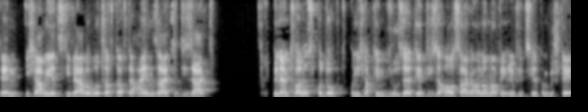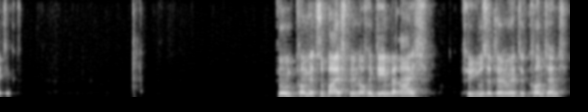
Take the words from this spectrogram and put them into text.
Denn ich habe jetzt die Werbebotschaft auf der einen Seite, die sagt, ich bin ein tolles Produkt und ich habe den User, der diese Aussage auch nochmal verifiziert und bestätigt. Nun, kommen wir zu Beispielen auch in dem Bereich für User-Generated Content.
